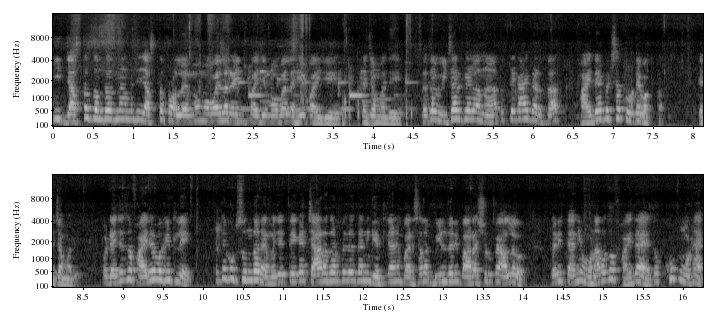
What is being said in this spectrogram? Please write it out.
की जास्त तंत्रज्ञान म्हणजे जास्त प्रॉब्लेम मग मोबाईलला रेंज पाहिजे मोबाईलला हे पाहिजे त्याच्यामध्ये. त्याचा विचार केला ना तर ते काय करतात? फायद्यापेक्षा तोटे बघतात त्याच्यामध्ये. पण त्याचे जर फायदे बघितले तर ते खूप सुंदर आहे. म्हणजे ते काय चार हजार रुपये जर त्यांनी घेतले आणि वर्षाला बिल जरी बाराशे रुपये आलं तरी त्यांनी होणारा जो फायदा आहे तो खूप मोठा आहे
